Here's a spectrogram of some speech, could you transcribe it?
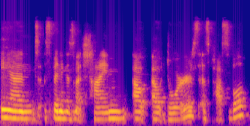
And spending as much time out outdoors as possible.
